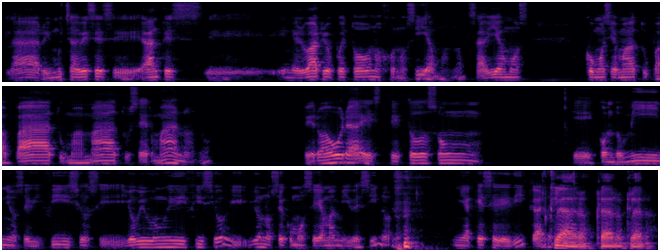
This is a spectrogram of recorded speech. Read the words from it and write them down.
Claro, y muchas veces eh, antes eh, en el barrio pues todos nos conocíamos, ¿no? Sabíamos cómo se llamaba tu papá, tu mamá, tus hermanos, ¿no? Pero ahora este, todos son eh, condominios, edificios, y yo vivo en un edificio y yo no sé cómo se llama mi vecino, ni a qué se dedica. Claro, claro, claro.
